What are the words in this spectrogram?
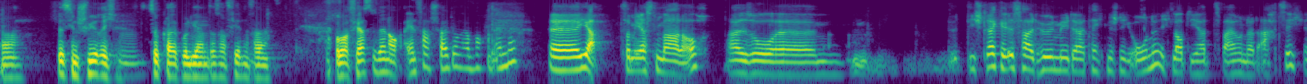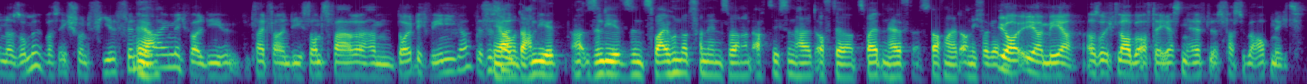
ja bisschen schwierig mhm. zu kalkulieren, das auf jeden Fall. Aber fährst du denn auch Einfachschaltung am Wochenende? Äh, ja, zum ersten Mal auch. Also ähm, die Strecke ist halt Höhenmeter technisch nicht ohne. Ich glaube, die hat 280 in der Summe, was ich schon viel finde ja. eigentlich, weil die Zeitfahren, die ich sonst fahre, haben deutlich weniger. Das ist ja, halt, und da haben die, sind die, sind 200 von den 280 sind halt auf der zweiten Hälfte. Das darf man halt auch nicht vergessen. Ja, eher mehr. Also ich glaube, auf der ersten Hälfte ist fast überhaupt nichts.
